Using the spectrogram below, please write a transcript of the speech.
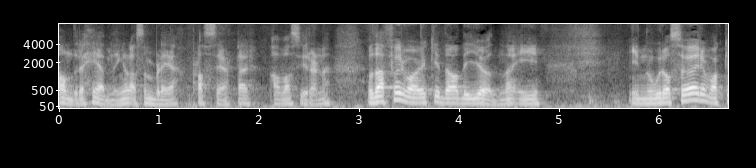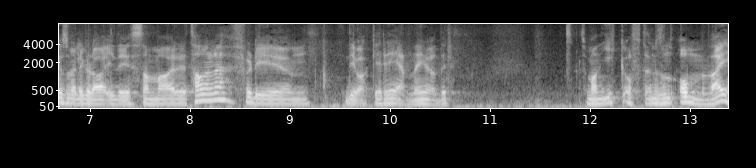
andre hedninger da, som ble plassert der av asyrerne. Og Derfor var jo ikke da de jødene i, i nord og sør var ikke så veldig glad i de samaritanerne, fordi de var ikke rene jøder. Så man gikk ofte en sånn omvei.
